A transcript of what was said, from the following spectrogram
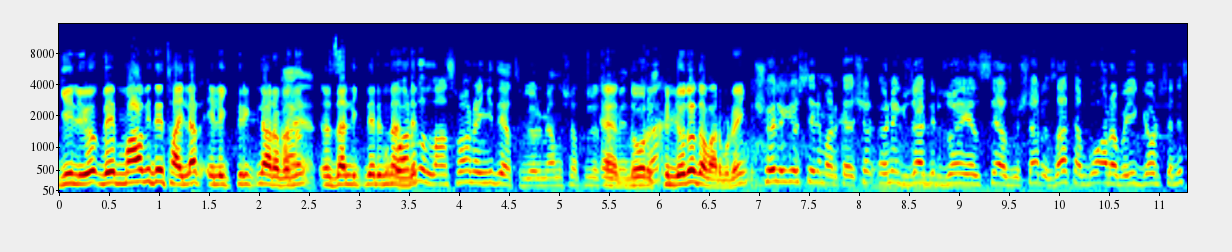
Geliyor, ve mavi detaylar elektrikli arabanın Aynen. Bu, bu özelliklerindendir. arada lansman rengi diye hatırlıyorum yanlış hatırlıyorsam evet doğru. düzelt. Clio'da da var bu renk. Şöyle göstereyim arkadaşlar. Öne güzel bir Zoe yazısı yazmışlar. Zaten bu arabayı görseniz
